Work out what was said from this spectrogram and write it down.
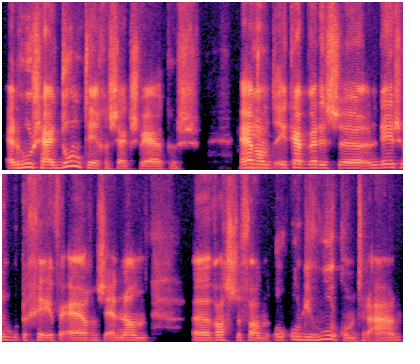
En hoe zij doen tegen sekswerkers. Hè, Ja. Want ik heb wel eens eh, een lezing moeten geven ergens en dan eh, was er van, hoe hoe die hoer komt eraan.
